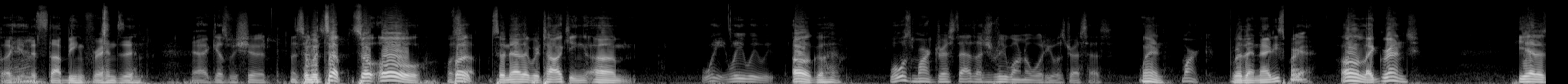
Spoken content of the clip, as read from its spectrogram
fuck it, man. let's stop being friends then. Yeah, I guess we should. So what's up? So oh, What's fuck. up? So now that we're talking, um, Wait, wait, wait, wait. oh, go ahead. What was Mark dressed as? I just really want to know what he was dressed as. When Mark. for that '90s party? Yeah. Oh, like grunge. He had a.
